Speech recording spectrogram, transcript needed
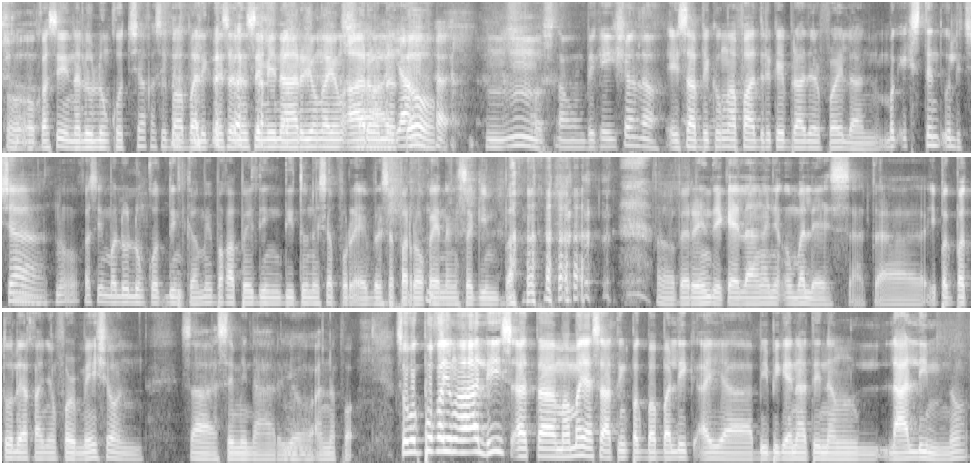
so, oo kasi nalulungkot siya kasi babalik na siya ng seminaryo ngayong araw na to mm Tapos ng vacation, no? eh sabi ko nga father kay brother Froilan, mag-extend ulit siya, no? Kasi malulungkot din kami, baka pwedeng dito na siya forever sa parokya ng Sagimba. Oh, pero hindi kailangan niyang umalis at ah, ipagpatuloy ang kanyang formation sa seminaryo. Ano po? So wag po kayong aalis at ah, mamaya sa ating pagbabalik ay ah, bibigyan natin ng lalim, no?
